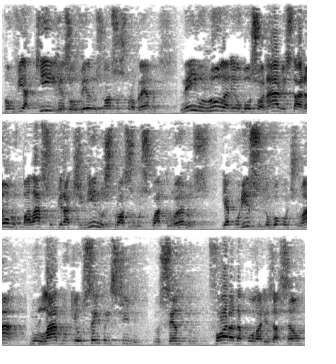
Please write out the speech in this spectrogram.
vão vir aqui resolver os nossos problemas. Nem o Lula, nem o Bolsonaro estarão no Palácio Piratini nos próximos quatro anos e é por isso que eu vou continuar no lado que eu sempre estive, no centro, fora da polarização.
